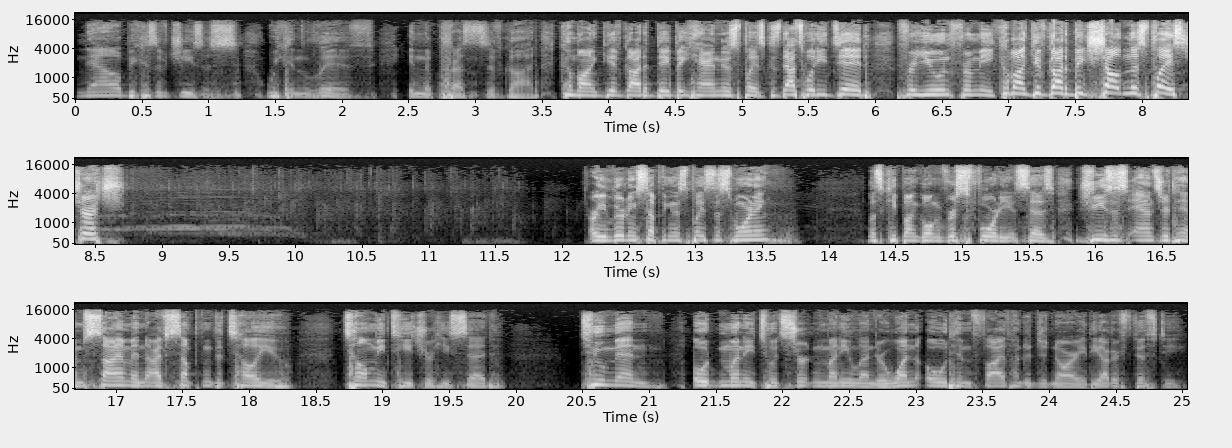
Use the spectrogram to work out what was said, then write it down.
Now, because of Jesus, we can live in the presence of God. Come on, give God a big, big hand in this place, because that's what He did for you and for me. Come on, give God a big shout in this place, church. Are you learning something in this place this morning? Let's keep on going. Verse 40, it says, Jesus answered him, Simon, I have something to tell you. Tell me, teacher, he said. Two men owed money to a certain moneylender. One owed him 500 denarii, the other 50.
